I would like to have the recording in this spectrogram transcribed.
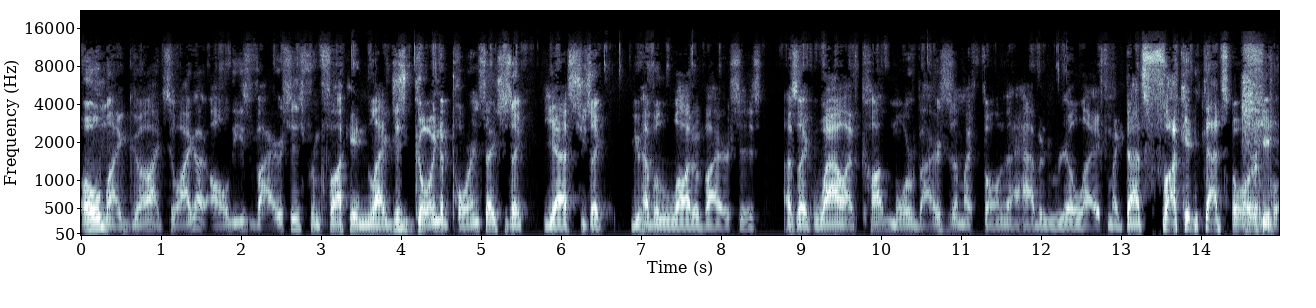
oh my god. So I got all these viruses from fucking like just going to porn sites. She's like, yes. She's like, you have a lot of viruses. I was like, wow, I've caught more viruses on my phone than I have in real life. I'm like, that's fucking, that's horrible.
